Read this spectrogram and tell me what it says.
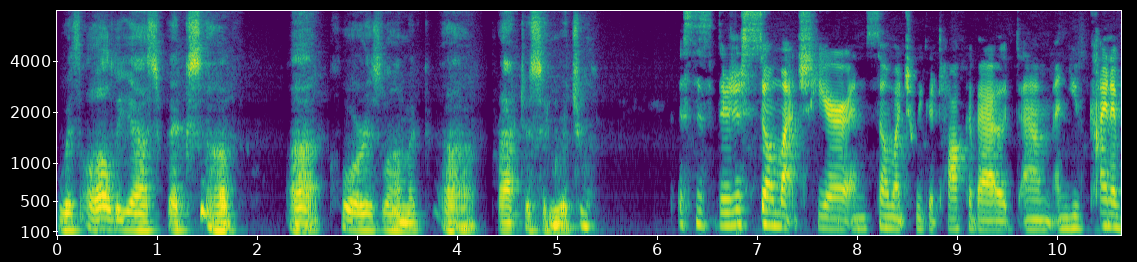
with all the aspects of uh, core Islamic uh, practice and ritual. This is there's just so much here and so much we could talk about, um, and you've kind of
